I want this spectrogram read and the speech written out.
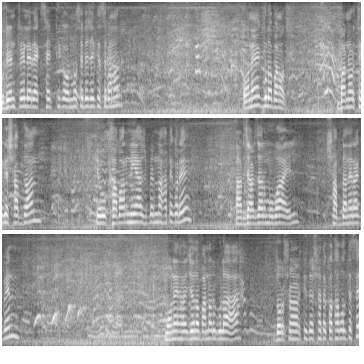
উডেন ট্রেলের এক সাইড থেকে অন্য সাইডে যাইতেছে বানর। অনেকগুলো বানর। বানর থেকে সাবধান। কেউ খাবার নিয়ে আসবেন না হাতে করে। আর যার যার মোবাইল সাবধানে রাখবেন। মনে হয় যেন বানরগুলা দর্শনার্থীদের সাথে কথা বলতেছে।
